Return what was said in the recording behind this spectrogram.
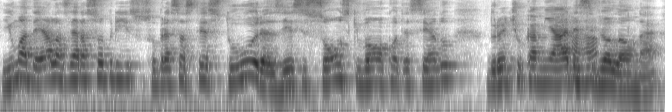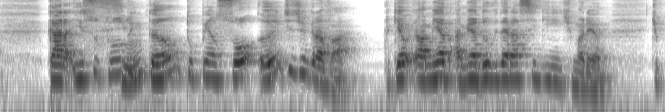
e uma delas era sobre isso, sobre essas texturas e esses sons que vão acontecendo durante o caminhar desse Aham. violão, né? Cara, isso tudo Sim. então tu pensou antes de gravar? Porque a minha, a minha dúvida era a seguinte, Mariano. Tipo,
